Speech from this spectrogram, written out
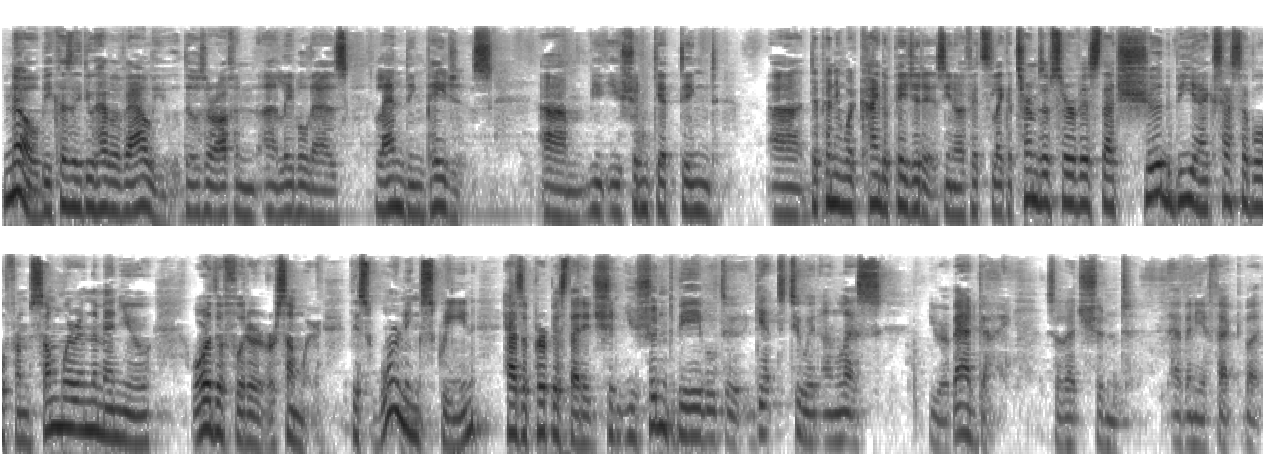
No, because they do have a value. Those are often uh, labeled as landing pages. Um, you, you shouldn't get dinged uh, depending what kind of page it is. You know, if it's like a terms of service, that should be accessible from somewhere in the menu or the footer or somewhere. This warning screen has a purpose that it should you shouldn't be able to get to it unless you're a bad guy. So that shouldn't have any effect. But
